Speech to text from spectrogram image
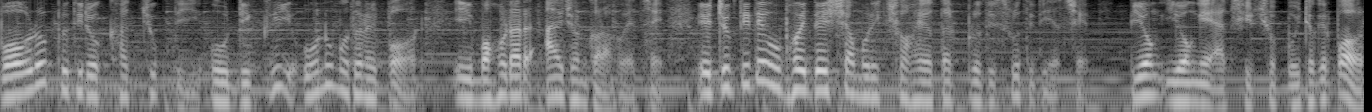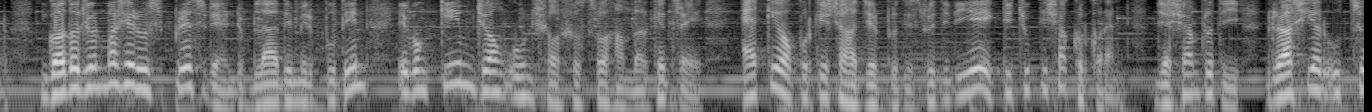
বড় প্রতিরক্ষা চুক্তি ও ডিগ্রি অনুমোদনের পর এই মহড়ার আয়োজন করা হয়েছে। এই চুক্তিতে উভয় দেশ সামরিক সহায়তার প্রতিশ্রুতি দিয়েছে। পিয়ং ইয়ংয়ে এক শীর্ষ বৈঠকের পর গত জুন মাসে রুশ প্রেসিডেন্ট ভ্লাদিমির পুতিন এবং কিম জং উন সশস্ত্র হামলার ক্ষেত্রে একে অপরকে সাহায্যের প্রতিশ্রুতি দিয়ে একটি চুক্তি স্বাক্ষর করেন, যা সম্প্রতি রাশিয়ার উচ্চ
